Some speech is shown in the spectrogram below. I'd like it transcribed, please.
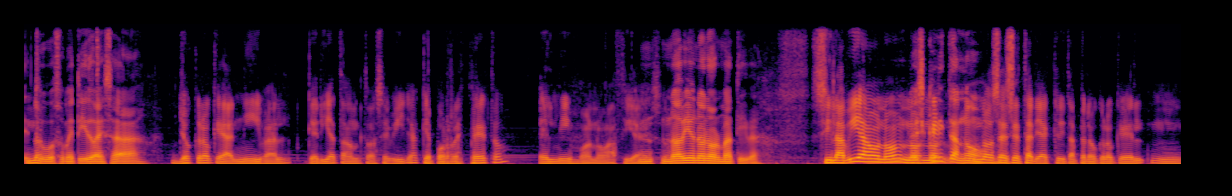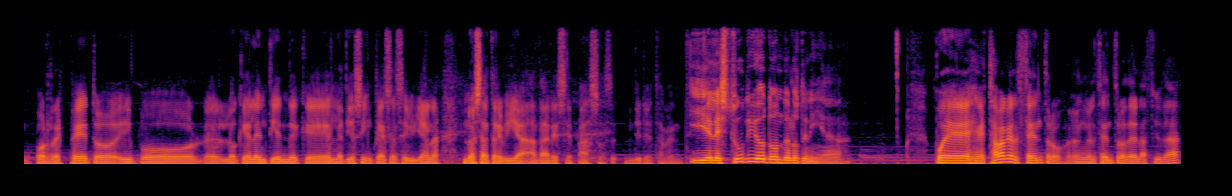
No. estuvo sometido a esa... Yo creo que Aníbal quería tanto a Sevilla que por respeto él mismo no hacía eso. No había una normativa. Si la había o no, no Escrita, no. No sé si estaría escrita, pero creo que él, mm, por respeto y por eh, lo que él entiende que es la idiosincrasia sevillana, no se atrevía a dar ese paso directamente. ¿Y el estudio dónde lo tenía? Pues estaba en el centro, en el centro de la ciudad,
